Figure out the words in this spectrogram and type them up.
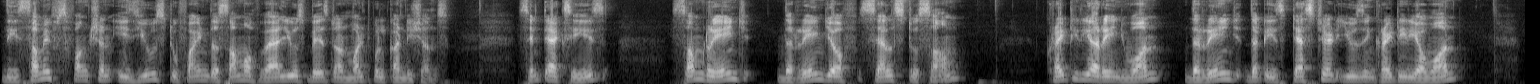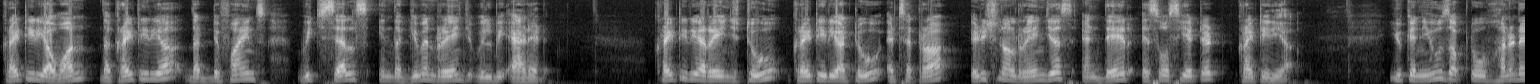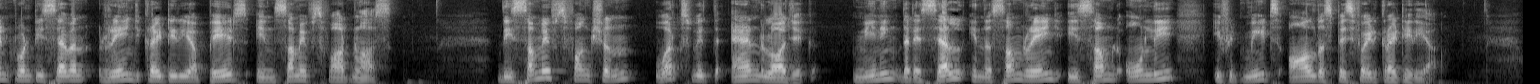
The SUMIFS function is used to find the sum of values based on multiple conditions. Syntax is sum range, the range of cells to sum, criteria range 1, the range that is tested using criteria 1, criteria 1, the criteria that defines which cells in the given range will be added, criteria range 2, criteria 2, etc., additional ranges and their associated criteria. You can use up to 127 range criteria pairs in SUMIFS formulas. The SUMIFS function works with AND logic, meaning that a cell in the sum range is summed only if it meets all the specified criteria.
